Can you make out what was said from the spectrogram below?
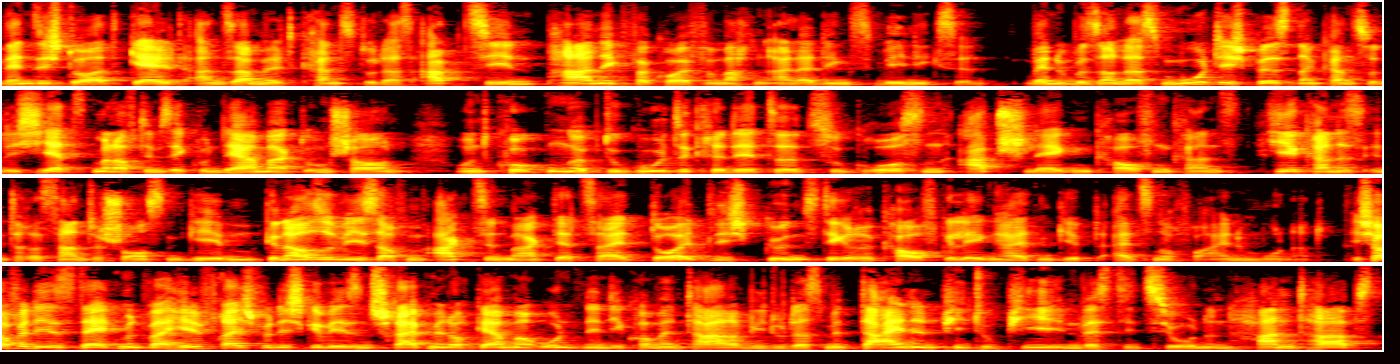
wenn sich dort Geld ansammelt, kannst du das abziehen. Panikverkäufe machen allerdings wenig Sinn. Wenn du besonders mutig bist, dann kannst du dich jetzt mal auf dem Sekundärmarkt umschauen und gucken, ob du gute Kredite zu großen Abschlägen kaufen kannst. Hier kann es interessante Chancen geben, genauso wie es auf dem Aktienmarkt derzeit deutlich günstigere Kaufgelegenheiten gibt als noch vor einem Monat. Ich hoffe, dieses Statement war hilfreich für dich gewesen. Schreib mir doch gerne mal unten in die Kommentare, wie du das mit deinen P2P-Investitionen handhabst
